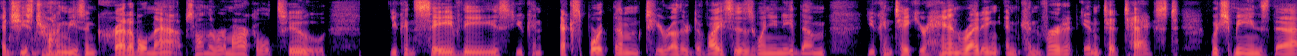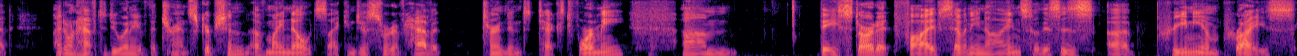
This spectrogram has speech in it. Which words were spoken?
And she's drawing these incredible maps on the Remarkable 2 you can save these, you can export them to your other devices when you need them. You can take your handwriting and convert it into text, which means that I don't have to do any of the transcription of my notes. I can just sort of have it turned into text for me. Um, they start at 579 so this is a premium price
